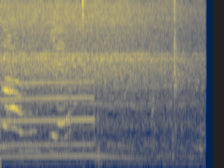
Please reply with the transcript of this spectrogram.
端午节。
